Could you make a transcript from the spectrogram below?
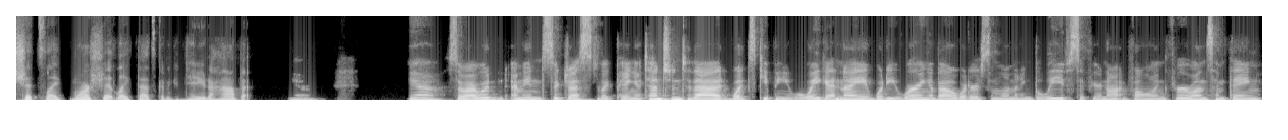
shit's like more shit like that's going to continue to happen. Yeah. Yeah. So I would, I mean, suggest like paying attention to that. What's keeping you awake at night? What are you worrying about? What are some limiting beliefs if you're not following through on something?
